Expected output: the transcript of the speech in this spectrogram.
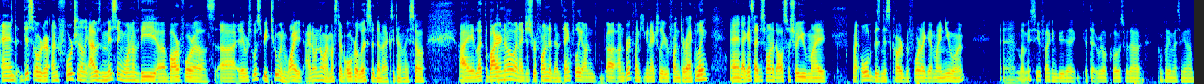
And this order, unfortunately, I was missing one of the uh, bar foils. Uh, they were supposed to be two in white. I don't know. I must have overlisted them accidentally. So I let the buyer know, and I just refunded them. Thankfully, on uh, on Bricklink, you can actually refund directly. And I guess I just wanted to also show you my my old business card before I get my new one. And let me see if I can do that, get that real close without completely messing it up.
